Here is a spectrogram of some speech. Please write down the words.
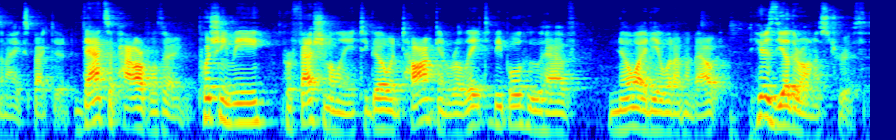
than I expected. That's a powerful thing. Pushing me professionally to go and talk and relate to people who have no idea what I'm about. Here's the other honest truth.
